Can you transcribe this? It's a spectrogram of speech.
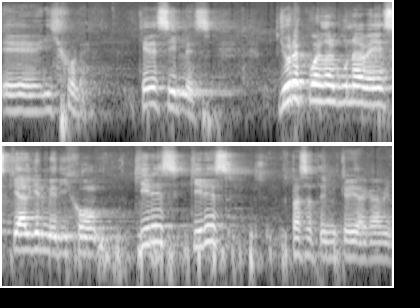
eh, híjole, ¿qué decirles? Yo recuerdo alguna vez que alguien me dijo, ¿quieres, quieres? Pásate mi querida Gaby.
